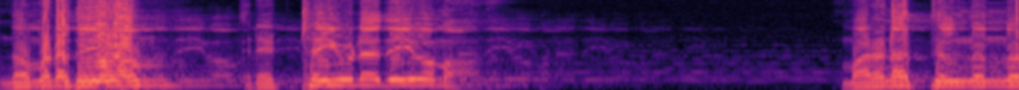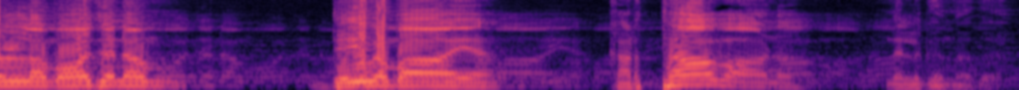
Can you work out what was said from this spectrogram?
നമ്മുടെ ദൈവം രക്ഷയുടെ ദൈവമാണ്. മരണത്തിൽ നിന്നുള്ള മോചനം ദൈവമായ കർത്താവാണ് നൽകുന്നത്.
